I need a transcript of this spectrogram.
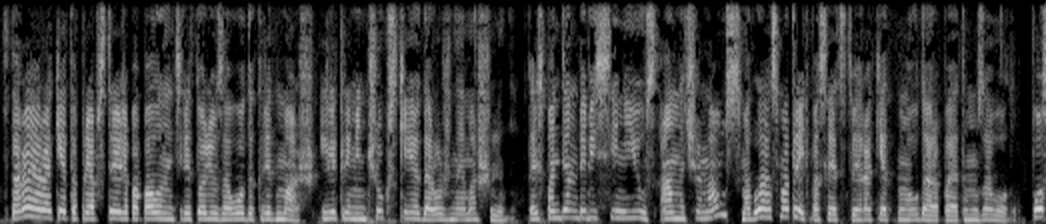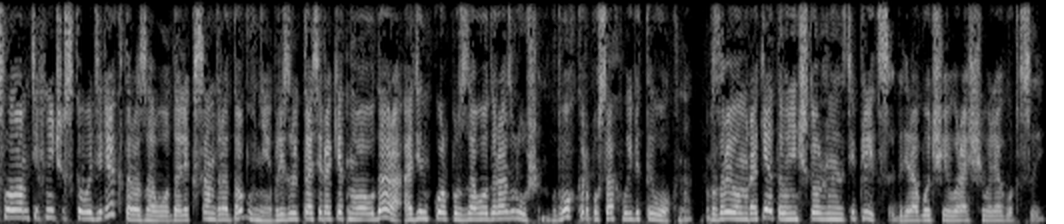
Вторая ракета при обстреле попала на территорию завода «Кредмаш» или «Кременчугские дорожные машины». Корреспондент BBC News Анна Черноус смогла осмотреть последствия ракетного удара по этому заводу. По словам технического директора завода Александра Добвни, в результате ракетного удара один корпус завода разрушен, в двух корпусах выбиты окна. Взрывом ракеты уничтожены теплицы, где рабочие выращивали огурцы.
